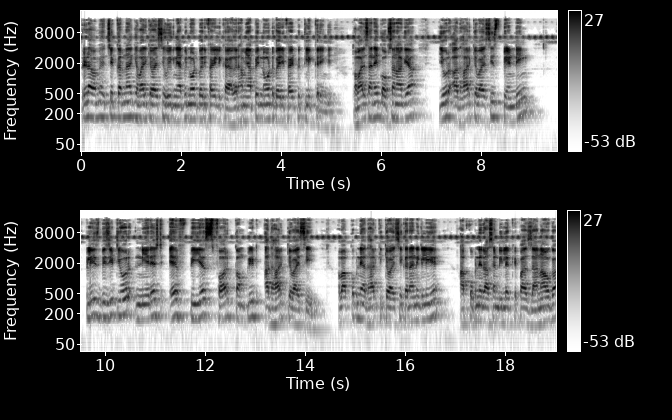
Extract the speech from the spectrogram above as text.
फ्रेंड अब हमें चेक करना है कि हमारी केवाईसी हुई कि यहाँ पे नोट वेरीफाइड लिखा है। अगर हम यहाँ पे नोट वेरीफाइड पे क्लिक करेंगे तो हमारे सामने एक ऑप्शन आ गया। Your Aadhaar KYC pending please visit your nearest F P S for complete Aadhaar KYC अब आपको अपने आधार की केवाईसी कराने के लिए आपको अपने राशन डीलर के पास जाना होगा।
